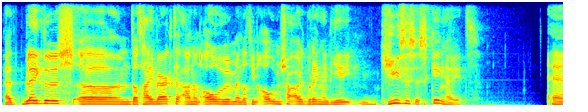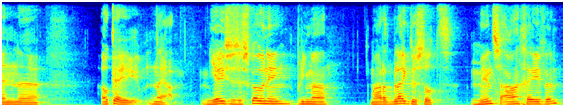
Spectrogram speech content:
Het bleek dus ehm, dat hij werkte aan een album en dat hij een album zou uitbrengen die Jesus is King heet. En eh, oké, nou ja, Jezus is koning, prima. Maar het blijkt dus dat mensen aangeven,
